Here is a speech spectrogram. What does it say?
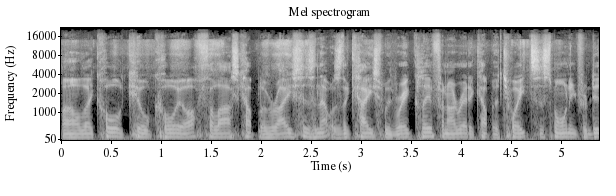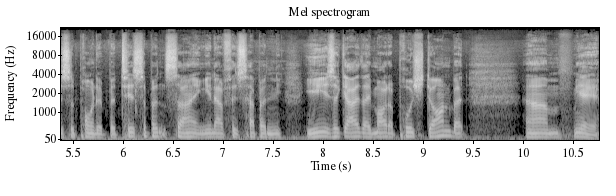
Well, they called Kilcoy off the last couple of races, and that was the case with Redcliffe. And I read a couple of tweets this morning from disappointed participants saying, you know, if this happened years ago, they might have pushed on, but. Um, yeah,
